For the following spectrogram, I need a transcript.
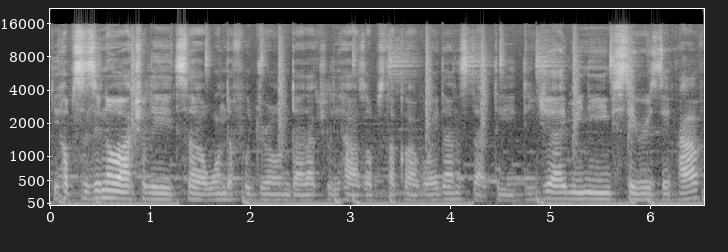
the Hubsan Zino actually it's a wonderful drone that actually has obstacle avoidance that the DJI Mini series they have.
